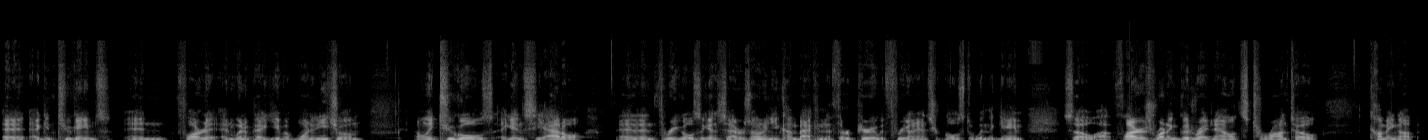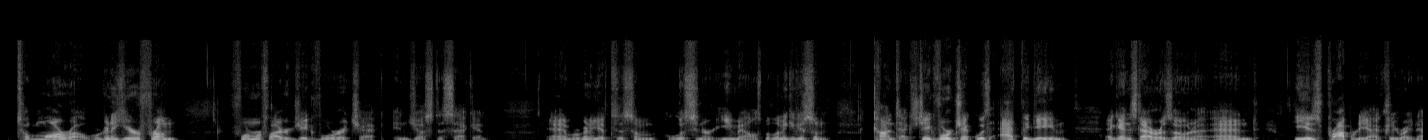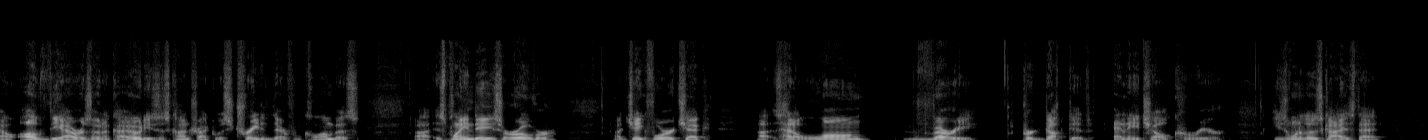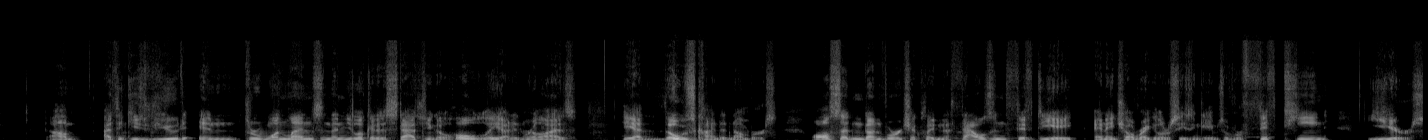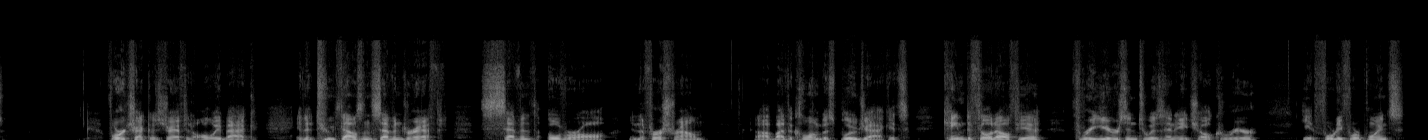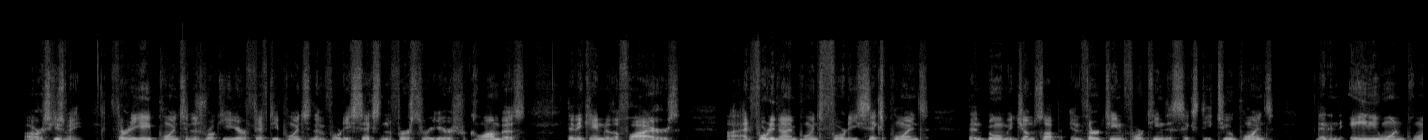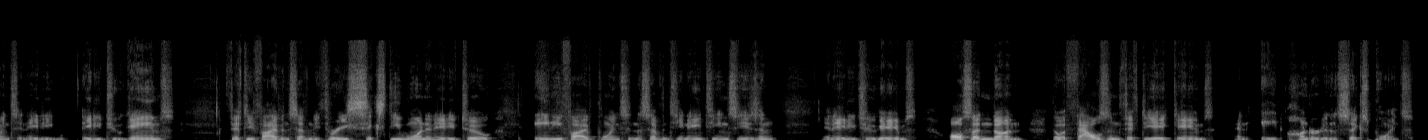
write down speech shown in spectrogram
again two games in Florida and Winnipeg. You up one in each of them. Only two goals against Seattle, and then three goals against Arizona. And you come back in the third period with three unanswered goals to win the game. So uh, Flyers running good right now. It's Toronto coming up tomorrow. We're going to hear from former Flyer Jake Voracek in just a second, and we're going to get to some listener emails. But let me give you some context. Jake Voracek was at the game against Arizona, and he is property actually right now of the Arizona Coyotes. His contract was traded there from Columbus. Uh, his playing days are over. Uh, Jake Voracek uh, has had a long, very productive NHL career. He's one of those guys that um, I think he's viewed in through one lens, and then you look at his stats and you go, "Holy, I didn't realize he had those kind of numbers." All said and done, Voracek played in 1,058 NHL regular season games over 15 years. Voracek was drafted all the way back in the 2007 draft, seventh overall in the first round uh, by the Columbus Blue Jackets. Came to Philadelphia three years into his NHL career. He had 44 points, or excuse me, 38 points in his rookie year, 50 points, and then 46 in the first three years for Columbus. Then he came to the Flyers uh, at 49 points, 46 points. Then boom, he jumps up in 13, 14 to 62 points. Then in 81 points in 80, 82 games. 55 and 73, 61 and 82, 85 points in the 17 18 season in 82 games. All said and done, though, 1,058 games and 806 points.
